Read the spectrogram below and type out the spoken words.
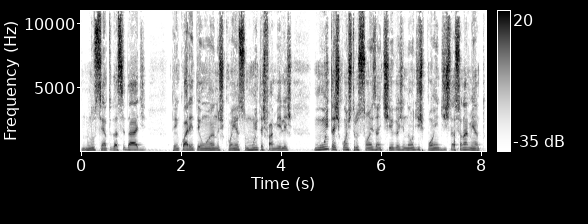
no centro da cidade tenho 41 anos, conheço muitas famílias, muitas construções antigas não dispõem de estacionamento.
